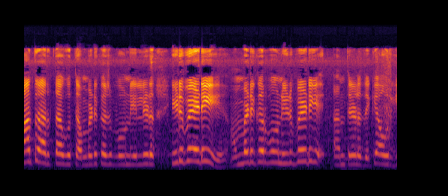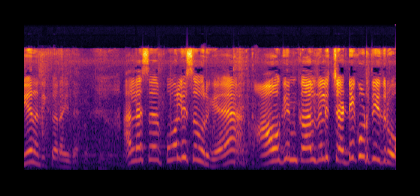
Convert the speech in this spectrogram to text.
ಮಾತ್ರ ಅರ್ಥ ಆಗುತ್ತೆ. ಅಂಬೇಡ್ಕರ್ ಭವನ ಎಲ್ಲಿಡ, ಇಡಬೇಡಿ, ಅಂಬೇಡ್ಕರ್ ಭವನ ಇಡಬೇಡಿ ಅಂತ ಹೇಳೋದಕ್ಕೆ ಅವ್ರಿಗೇನು ಅಧಿಕಾರ ಇದೆ? ಅಲ್ಲ ಸರ್ ಪೊಲೀಸ್ ಅವ್ರಿಗೆ ಆವಾಗಿನ ಕಾಲದಲ್ಲಿ ಚಡ್ಡಿ ಕೊಡ್ತಿದ್ರು.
